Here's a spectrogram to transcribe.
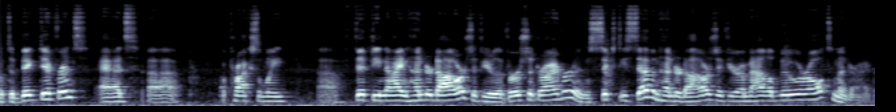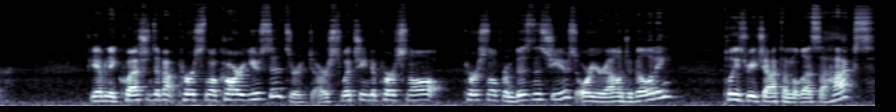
it's a big difference, adds uh, approximately uh, $5,900 if you're the Versa driver and $6,700 if you're a Malibu or Altima driver. If you have any questions about personal car usage or, or switching to personal, personal from business use or your eligibility, please reach out to Melissa Hux,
